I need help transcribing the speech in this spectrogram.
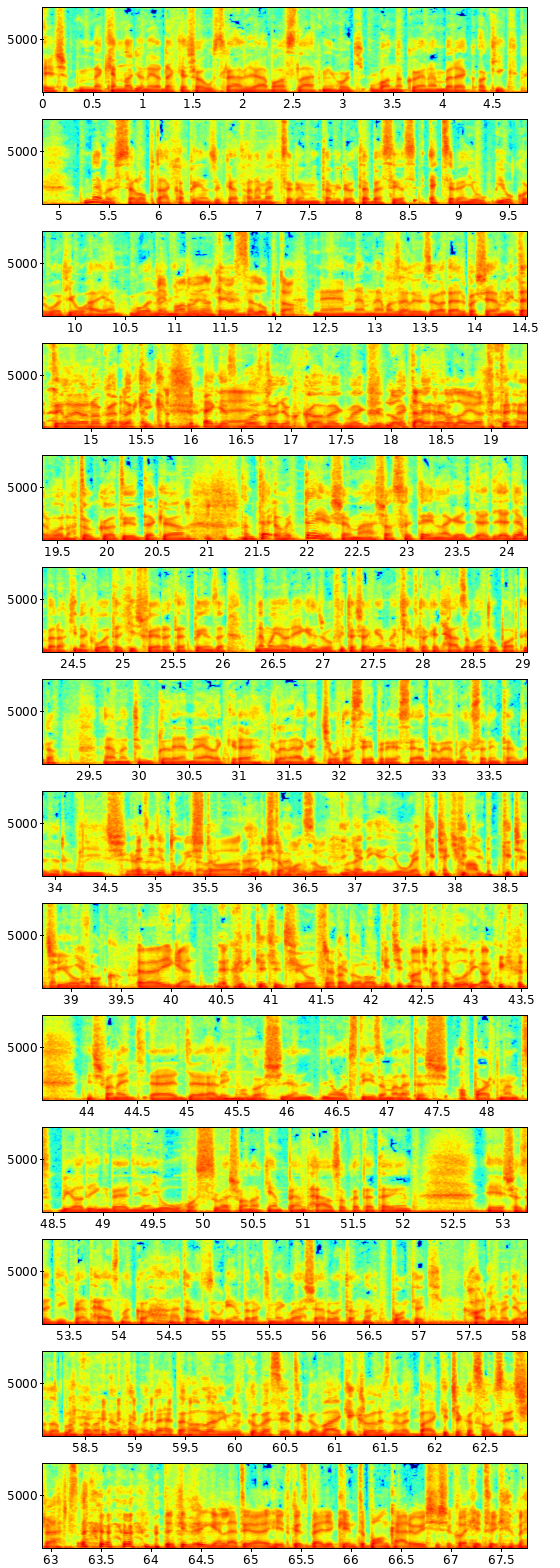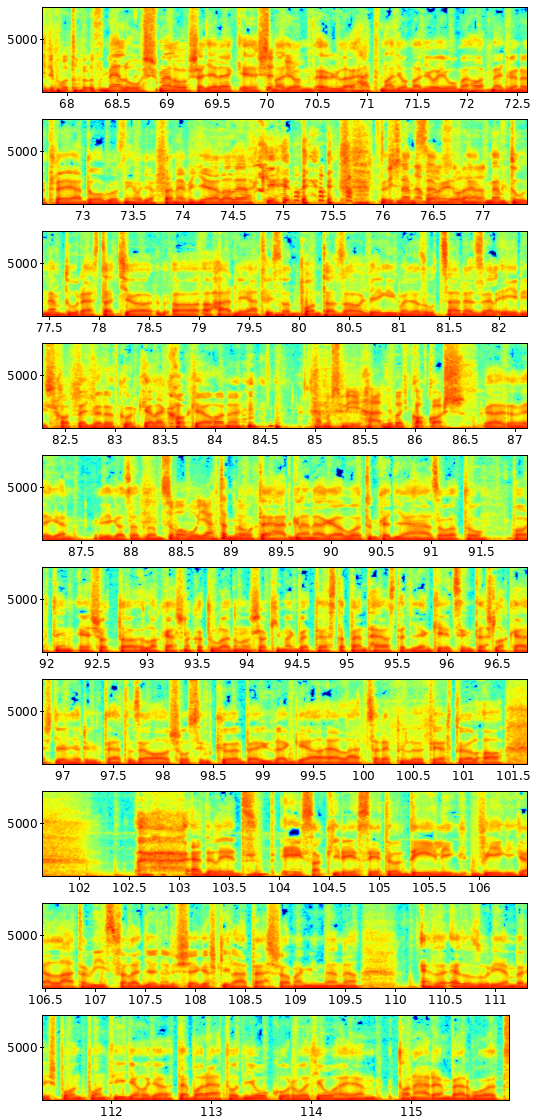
És nekem nagyon érdekes Ausztráliában azt látni, hogy vannak olyan emberek, akik nem összelopták a pénzüket, hanem egyszerűen, mint amiről te beszélsz, egyszerűen jó, jókor volt jó helyen. Volt Mi, van olyan, aki összelopta? Nem, nem, nem. Az előző adásban sem említettél olyanokat, akik egész ne. mozdonyokkal, meg, meg, meg teher, olajat. tehervonatokkal tűntek el. Te, hogy teljesen más az, hogy tényleg egy, egy, egy ember, akinek volt egy kis félretett pénze, nem olyan régen Zsófit, és engem meghívtak egy házavató partira, elmentünk Glenelgre, Glenelg egy csoda szép része Adelaide-nek, szerintem gyönyörű beach. Ez így a turista, a turista vonzó. Igen, igen, jó, egy kicsit, egy kicsit, kicsit siófok. Ilyen, igen. Kicsit siófok a dolog. Kicsit más kategória, igen. És van egy, egy elég magas, ilyen 8-10 emeletes apartment building, de egy ilyen jó hosszú, és vannak ilyen penthouse-ok a tetején, és az egyik penthouse-nak a, hát az úriember, aki megvásárolta, na, pont egy Harley megy el az ablak alatt, nem tudom, hogy lehet-e hallani, múltkor beszéltünk a bike ez nem egy bike csak a szomszéd srác. De igen, lehet, hogy hétközben egyébként bankár is, és akkor hétvégén megy motorozni. Melós, melós a gyerek, és Csak nagyon jó. örül, hát nagyon-nagyon jó, mert 6.45-re jár dolgozni, hogy a fene vigye el a lelkét. és nem, nem, személy, nem, nem, túl, nem túráztatja a, a Harley-át, viszont pont azzal, hogy végigmegy az utcán, ezzel én is 6.45-kor kelek, ha kell, ha nem. Hát most mi? Harley vagy kakas? Igen, igazad van. Szóval hol jártatok? No, tehát Glenelgel voltunk egy ilyen házavató partin, és ott a lakásnak a tulajdonos, aki megvette ezt a penthouse-t, egy ilyen kétszintes lakás, gyönyörű, tehát az alsó szint körbe, üveggel ellátsz a repülőtértől a Adelaide északi részétől délig végig ellát a víz fel egy gyönyörűséges kilátással, meg mindennel. Ez, ez az úriember is pont, pont így, ahogy a te barátod. Jókor volt, jó helyen, tanárember volt,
